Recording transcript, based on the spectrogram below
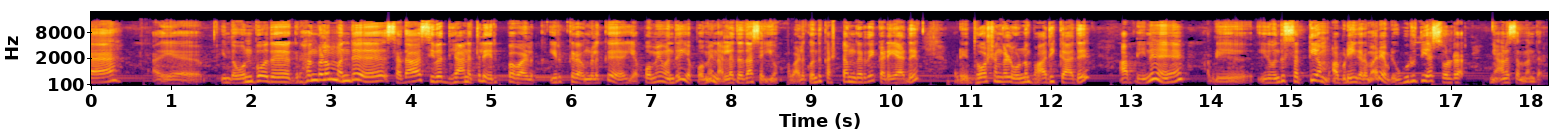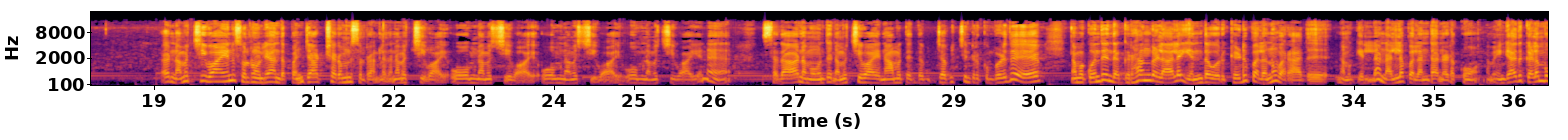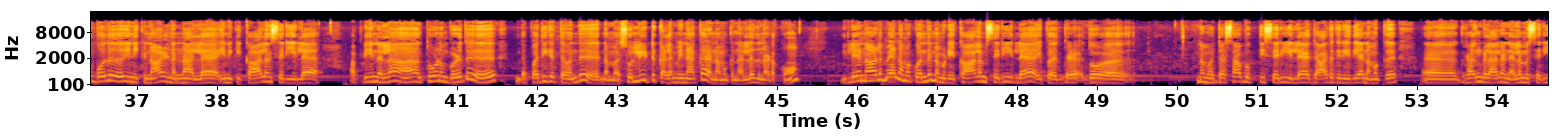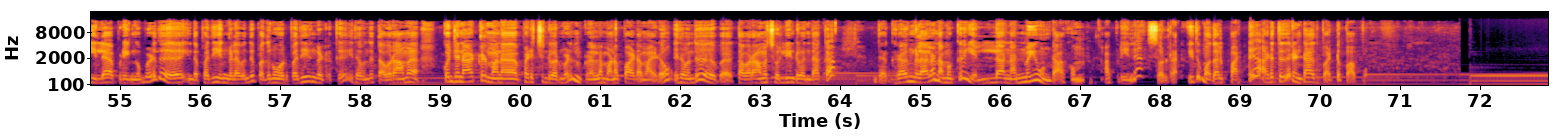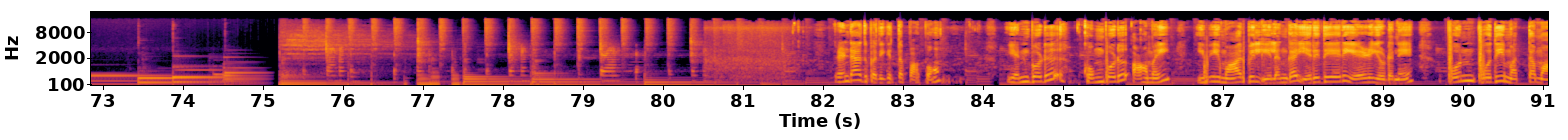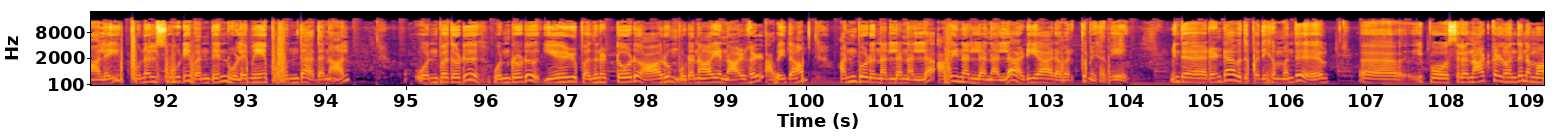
இந்த ஒன்பது கிரகங்களும் வந்து சதா சிவ தியானத்தில் இருப்பவளுக்கு இருக்கிறவங்களுக்கு எப்போவுமே வந்து எப்போவுமே நல்லதை தான் செய்யும். அவளுக்கு வந்து கஷ்டங்கிறதே கிடையாது. அப்படி தோஷங்கள் ஒன்றும் பாதிக்காது. அப்படின்னு அப்படி இது வந்து சத்தியம் அப்படிங்கிற மாதிரி அப்படி உறுதியாக சொல்கிறார் ஞானசம்பந்தர். நமச்சிவாயன்னு சொல்கிறோம் இல்லையா? அந்த பஞ்சாட்சரம்னு சொல்கிறாங்களே அந்த நமச்சிவாய் ஓம் நமச்சிவாய் ஓம் நமச்சிவாய் ஓம் நமச்சிவாயன்னு சதா நம்ம வந்து நமச்சிவாய நாமத்தை ஜபிச்சுட்டு இருக்கும் பொழுது நமக்கு வந்து இந்த கிரகங்களால் எந்த ஒரு கெடு பலனும் வராது. நமக்கு எல்லாம் நல்ல பலன் தான் நடக்கும். நம்ம எங்கேயாவது கிளம்பும்போது இன்னைக்கு நாள் நன்னா இல்லை இன்னைக்கு காலம் சரியில்லை அப்படின்னு எல்லாம் தோணும் பொழுது இந்த பதிகத்தை வந்து நம்ம சொல்லிட்டு கிளம்பினாக்க நமக்கு நல்லது நடக்கும். இல்லைனாலுமே நமக்கு வந்து நம்முடைய காலம் சரியில்லை. இப்போ நம்ம தசாபுக்தி சரியில்லை. ஜாதக ரீதியாக நமக்கு கிரகங்களால் நிலைமை சரியில்லை அப்படிங்கும் பொழுது இந்த பதியங்களை வந்து பதினோரு பதியங்கள் இருக்குது இதை வந்து தவறாமல் கொஞ்ச நாட்கள் மன படிச்சுட்டு வரும்பொழுது நமக்கு நல்ல மனப்பாடம் ஆகிடும் இதை வந்து தவறாமல் சொல்லிட்டு வந்தாக்கா இந்த கிரகங்களால் நமக்கு எல்லா நன்மையும் உண்டாகும் அப்படின்னு சொல்கிறேன் இது முதல் பாட்டு. அடுத்தது ரெண்டாவது பாட்டு பார்ப்போம். ரெண்டாவது பதிகத்தை பார்ப்போம். என்பொடு கொம்பொடு ஆமை இவை மார்பில் இளங்க எரிதேறி ஏழையுடனே பொன் பொதி மத்த மாலை புனல் சூடி வந்தென் உளமே புகுந்த அதனால் ஒன்பதொடு ஒன்றொடு ஏழு பதினெட்டோடு ஆறும் உடனாய நாள்கள் அவைதாம். அன்பொடு நல்ல நல்ல அவை நல்ல நல்ல அடியாரவர்க்கு மிகவே. இந்த ரெண்டாவது பதிகம் வந்து இப்போது இப்போ சில நாட்கள் வந்து நம்ம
